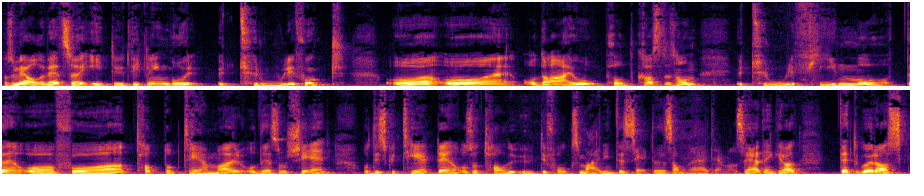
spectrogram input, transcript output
Og som vi alle vet, så IT-utviklingen går utrolig fort. Og, og, og da er jo podkast en sånn utrolig fin måte å få tatt opp temaer og det som skjer, og diskutert det, og så ta det ut til folk som er interessert i det samme temaet. Så jeg tenker at dette går raskt.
